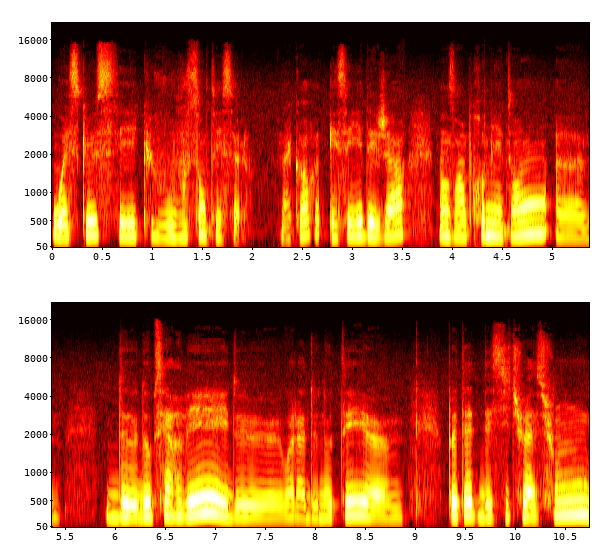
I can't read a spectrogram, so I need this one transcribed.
ou est-ce que c'est que vous vous sentez seul? D'accord? Essayez déjà dans un premier temps euh, d'observer et de, voilà, de noter. Euh, peut-être des situations,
